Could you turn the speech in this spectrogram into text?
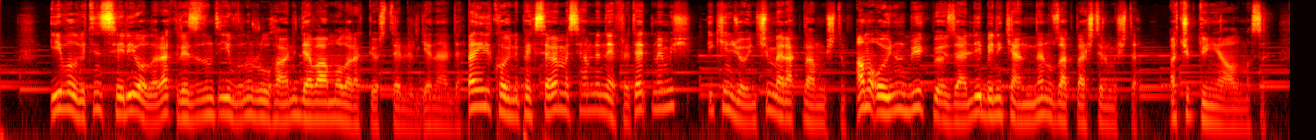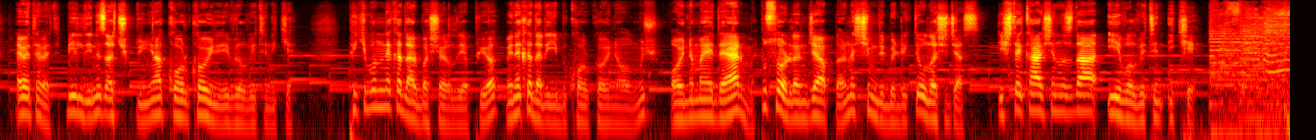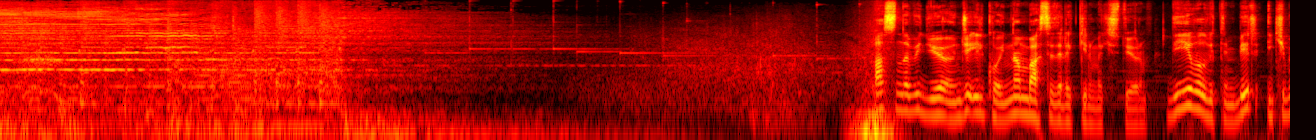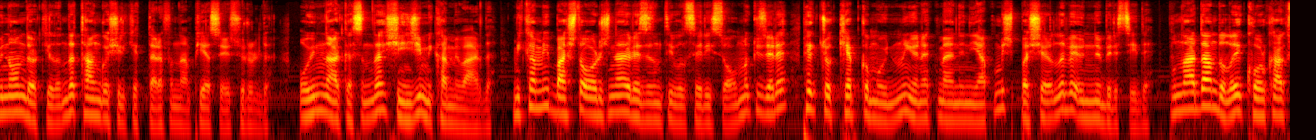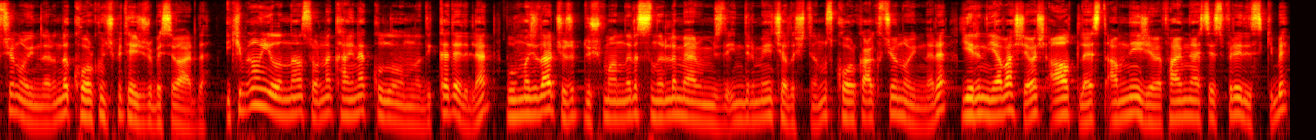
Evil Within seri olarak Resident Evil'ın ruhani devamı olarak gösterilir genelde. Ben ilk oyunu pek sevemesem de nefret etmemiş, ikinci oyun için meraklanmıştım. Ama oyunun büyük bir özelliği beni kendinden uzaklaştırmıştı. Açık dünya olması. Evet evet bildiğiniz açık dünya korku oyunu Evil Within 2. Peki bunu ne kadar başarılı yapıyor ve ne kadar iyi bir korku oyunu olmuş? Oynamaya değer mi? Bu soruların cevaplarına şimdi birlikte ulaşacağız. İşte karşınızda Evil Within 2. Aslında videoya önce ilk oyundan bahsederek girmek istiyorum. The Evil Within 1 2014 yılında Tango şirketi tarafından piyasaya sürüldü. Oyunun arkasında Shinji Mikami vardı. Mikami başta orijinal Resident Evil serisi olmak üzere pek çok Capcom oyununun yönetmenliğini yapmış başarılı ve ünlü birisiydi. Bunlardan dolayı korku aksiyon oyunlarında korkunç bir tecrübesi vardı. 2010 yılından sonra kaynak kullanımına dikkat edilen, bulmacalar çözüp düşmanları sınırlı mermimizle indirmeye çalıştığımız korku aksiyon oyunları yerini yavaş yavaş Outlast, Amnesia ve Five Nights at Freddy's gibi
